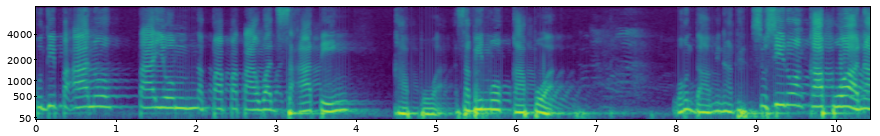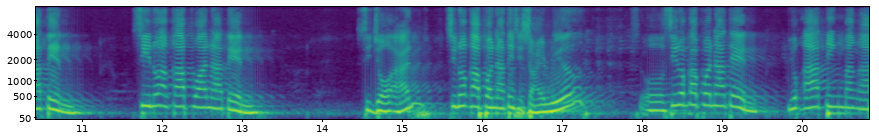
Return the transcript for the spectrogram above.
kundi paano tayo nagpapatawad sa ating kapwa. Sabihin mo, kapwa. Wow, ang dami natin. So, sino ang kapwa natin? Sino ang kapwa natin? Si Joanne? Sino ang kapwa natin? Si Cyril? So, sino ang kapwa natin? Yung ating mga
